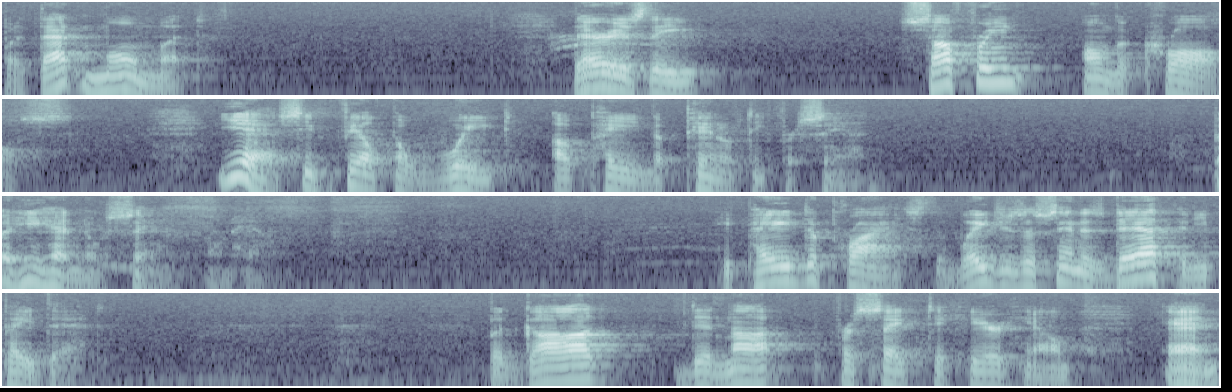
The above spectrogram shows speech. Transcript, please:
But at that moment, there is the suffering on the cross. Yes, he felt the weight of paying the penalty for sin. But he had no sin on him. He paid the price. The wages of sin is death, and he paid that. But God did not forsake to hear him. And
